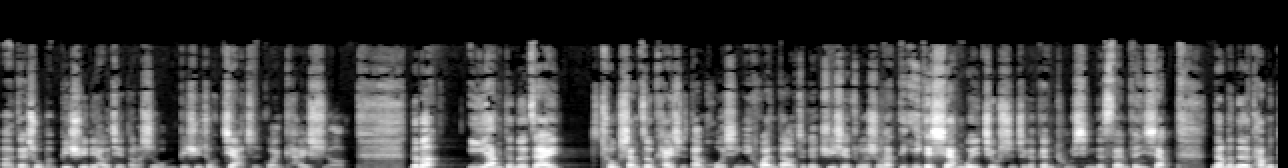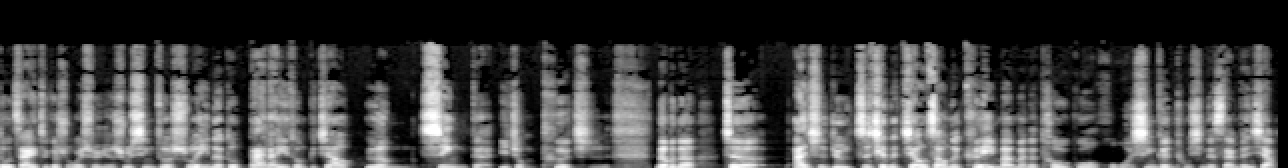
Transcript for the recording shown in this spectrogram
呃，但是我们必须了解到的是，我们必须从价值观开始、哦。那么，一样的呢，在。从上周开始，当火星一换到这个巨蟹座的时候，它第一个相位就是这个跟土星的三分相。那么呢，他们都在这个所谓水元素星座，所以呢，都带来一种比较冷静的一种特质。那么呢，这暗示就是之前的焦躁呢，可以慢慢的透过火星跟土星的三分相，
